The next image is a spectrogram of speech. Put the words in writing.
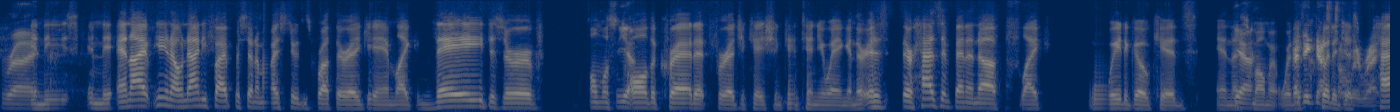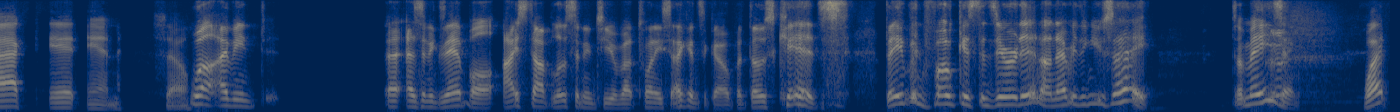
right. in these in the and I you know 95% of my students brought their A game like they deserve almost Yeah. all the credit for education continuing and there is there hasn't been enough like way to go kids in this Yeah. moment where they could have totally just right. packed it in so well, I mean, as an example, I stopped listening to you about 20 seconds ago, but those kids, they've been focused and zeroed in on everything you say. It's amazing. what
